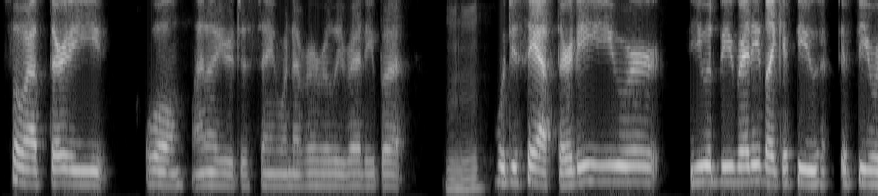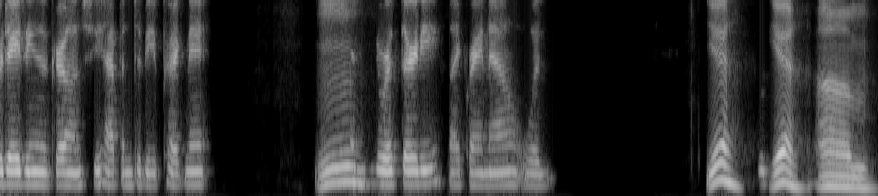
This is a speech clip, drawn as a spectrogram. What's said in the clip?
So at 30, well, I know you're just saying we're never really ready, but mm-hmm. would you say at 30 you were you would be ready? Like if you if you were dating a girl and she happened to be pregnant, Mm. you were 30, like right now, would Yeah, yeah. Um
